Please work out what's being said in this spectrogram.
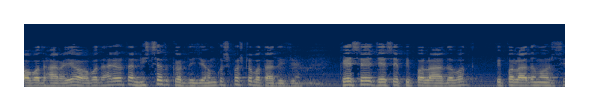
अवधारय। अवधारय अर्थात निश्चित कर दीजिए, हमको स्पष्ट बता दीजिए। कैसे? जैसे पिपलादवत पिपलाद महर्षि,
